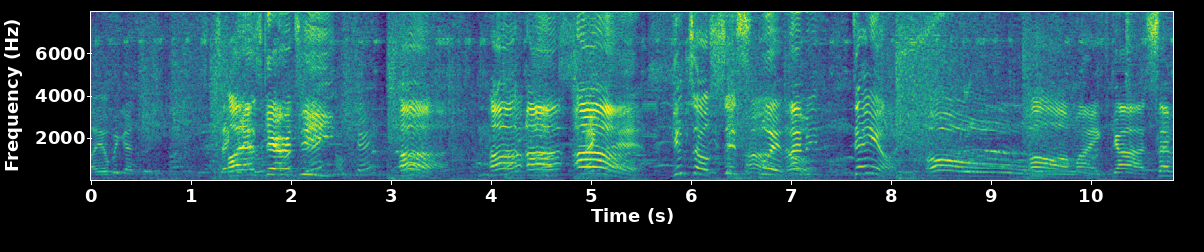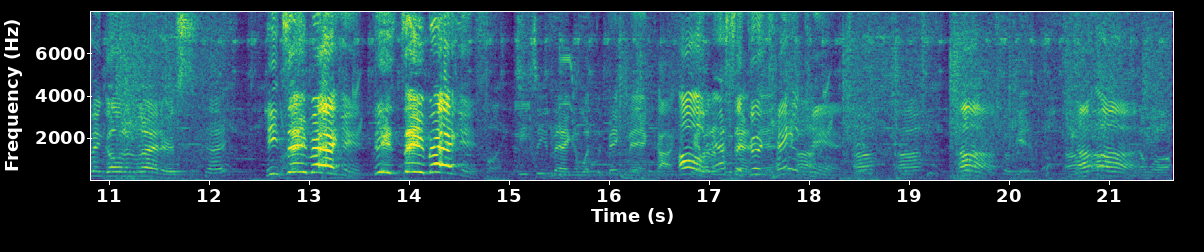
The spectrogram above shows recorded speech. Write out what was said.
Oh, yeah, we got the. Oh, that's guaranteed. Okay. Uh, uh, uh, Smack uh. Get your shit split, no. Lemon. Damn. Oh. Oh my God. Seven golden letters. Okay. He teabagging. He's teabagging. He teabagging with the big man cock. Oh, Can't let him that's a good man. can can. Uh, uh, Uh, let's go get it. Uh, Uh-uh. No more.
